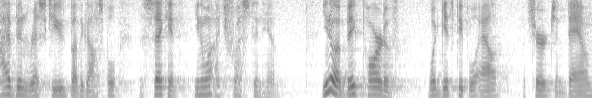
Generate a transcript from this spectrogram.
I have been rescued by the gospel. But second you know what? I trust in him. You know a big part of what gets people out of church and down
